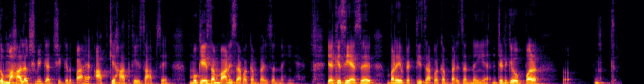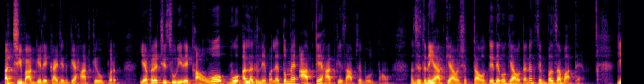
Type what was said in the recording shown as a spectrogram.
तो महालक्ष्मी की अच्छी कृपा है आपके हाथ के हिसाब से। मुकेश अंबानी से आपका कंपैरिजन नहीं है, या किसी ऐसे बड़े व्यक्ति से आपका कंपैरिजन नहीं है, जिनके ऊपर अच्छी भाग्य रेखा है जिनके हाथ के ऊपर, या फिर अच्छी सूर्य रेखा वो वो अलग लेवल है। तो मैं आपके हाथ के हिसाब से बोलता हूँ, जितनी आपकी आवश्यकता होती है। देखो क्या होता है ना सिंपल सा बात है कि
